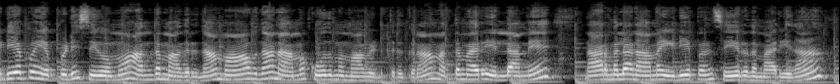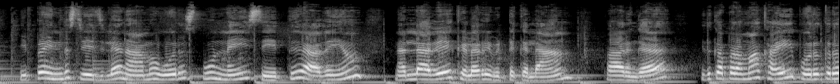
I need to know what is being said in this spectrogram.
இடியப்பம் எப்படி செய்வோமோ அந்த மாதிரி தான் மாவு தான் நாம் கோதுமை மாவு எடுத்துருக்குறோம். மற்ற மாதிரி எல்லாமே நார்மலாக நாம் இடியப்பம் செய்கிறத மாதிரி தான் இப்போ இந்த ஸ்டேஜில் நாம் ஒரு ஸ்பூன் நெய் சேர்த்து அதையும் நல்லாவே கிளறி விட்டுக்கலாம். பாருங்கள் இதுக்கப்புறமா கை பொறுக்கிற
